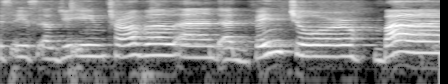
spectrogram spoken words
This is LGM Travel and Adventure. Bye!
